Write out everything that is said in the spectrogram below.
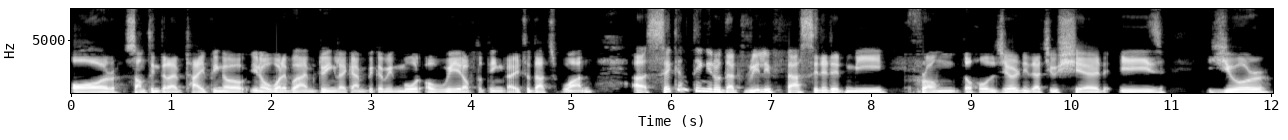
or something that i'm typing or you know whatever i'm doing like i'm becoming more aware of the thing right so that's one uh, second thing you know that really fascinated me from the whole journey that you shared is your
